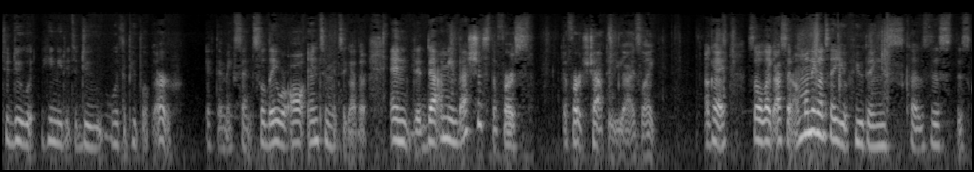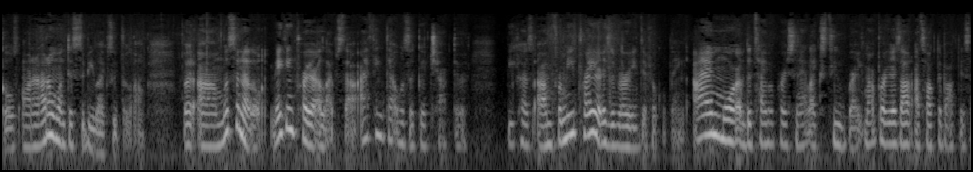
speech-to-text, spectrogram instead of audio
to do what he needed to do with the people of the earth, if that makes sense. So they were all intimate together. And that I mean that's just the first the first chapter, you guys. Like okay, so like I said, I'm only gonna tell you a few things because this this goes on and I don't want this to be like super long. But um what's another one? Making prayer a lifestyle. I think that was a good chapter because um, for me prayer is a very difficult thing. I'm more of the type of person that likes to write my prayers out. I talked about this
